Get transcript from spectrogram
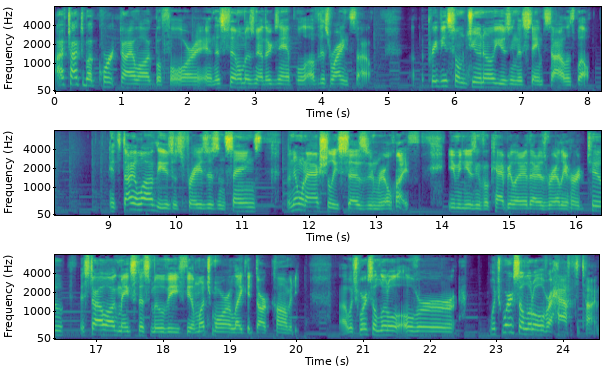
I've talked about quirk dialogue before, and this film is another example of this writing style. The previous film Juno using the same style as well. It's dialogue that uses phrases and sayings that no one actually says in real life, even using vocabulary that is rarely heard too. This dialogue makes this movie feel much more like a dark comedy, uh, which works a little over, which works a little over half the time.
